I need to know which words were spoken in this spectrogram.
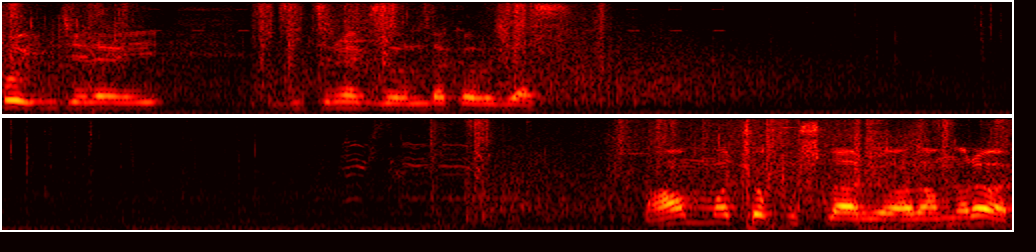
bu incelemeyi bitirmek zorunda kalacağız. Amma çokmuşlar ya adamlara bak.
